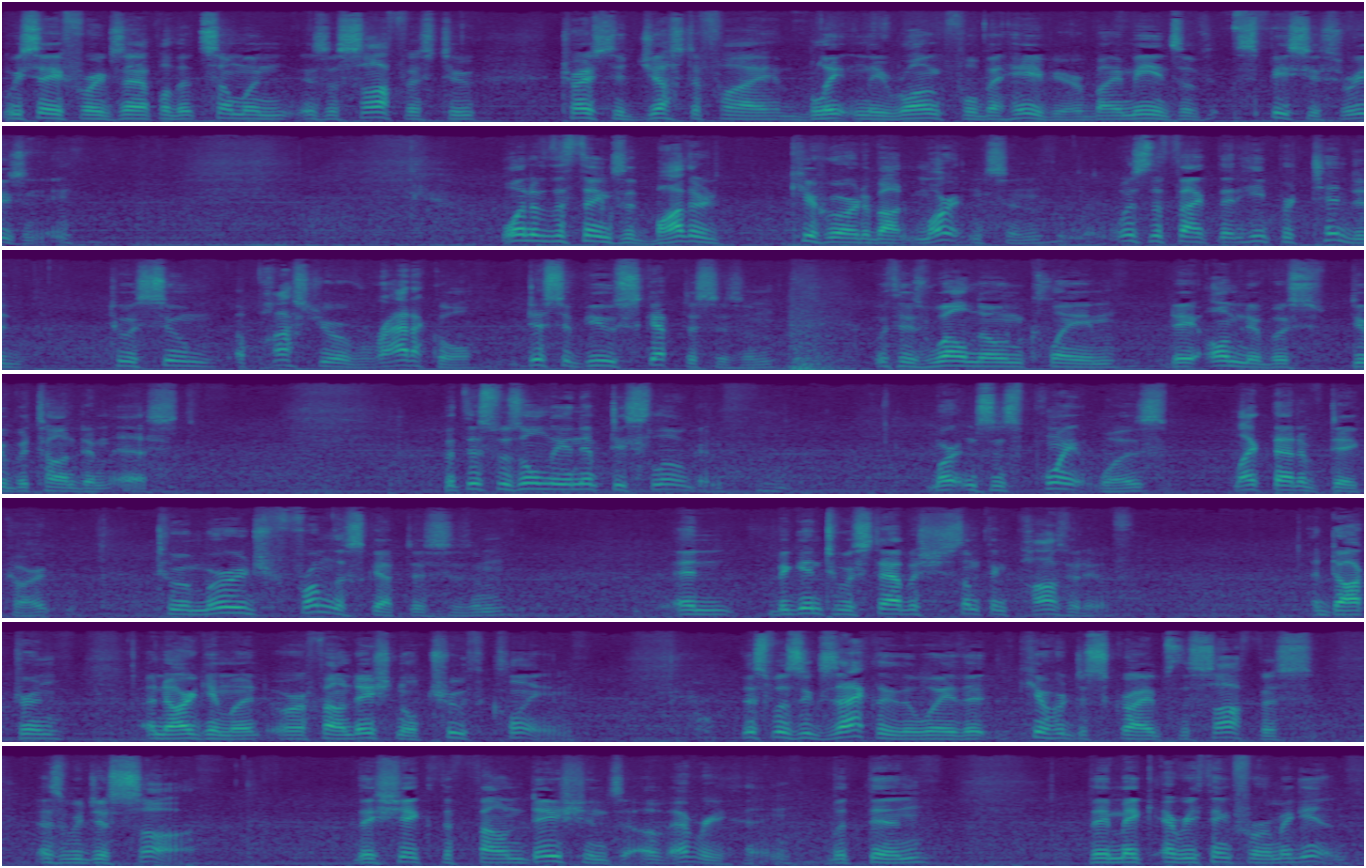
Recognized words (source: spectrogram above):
We say, for example, that someone is a sophist who tries to justify blatantly wrongful behavior by means of specious reasoning. One of the things that bothered Kierkegaard about Martensen was the fact that he pretended to assume a posture of radical, disabused skepticism with his well known claim, De omnibus dubitandum est. But this was only an empty slogan. Martensen's point was, like that of Descartes, to emerge from the skepticism and begin to establish something positive a doctrine, an argument, or a foundational truth claim. This was exactly the way that Kierkegaard describes the sophists, as we just saw. They shake the foundations of everything, but then they make everything firm again.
